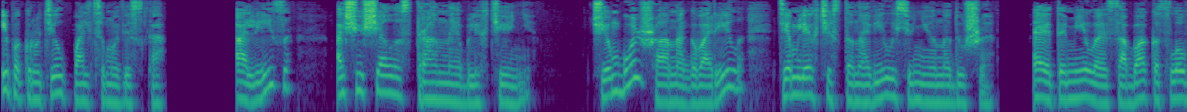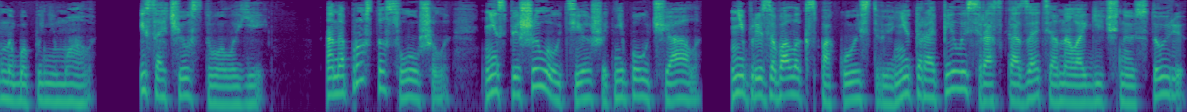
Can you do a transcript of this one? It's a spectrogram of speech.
и покрутил пальцем у виска. А Лиза ощущала странное облегчение. Чем больше она говорила, тем легче становилось у нее на душе. А эта милая собака словно бы понимала и сочувствовала ей. Она просто слушала, не спешила утешить, не поучала, не призывала к спокойствию, не торопилась рассказать аналогичную историю,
